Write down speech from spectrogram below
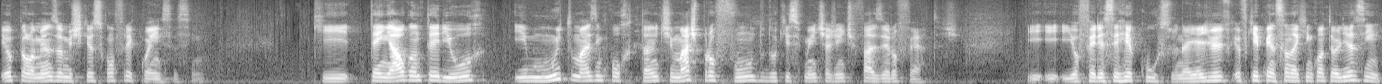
eu, pelo menos, eu me esqueço com frequência, assim. Que tem algo anterior e muito mais importante, mais profundo do que simplesmente a gente fazer ofertas e, e, e oferecer recursos, né? E aí eu fiquei pensando aqui enquanto eu li assim,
